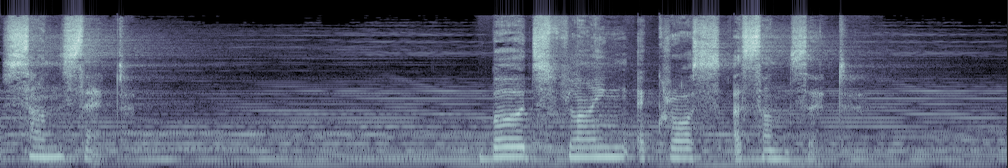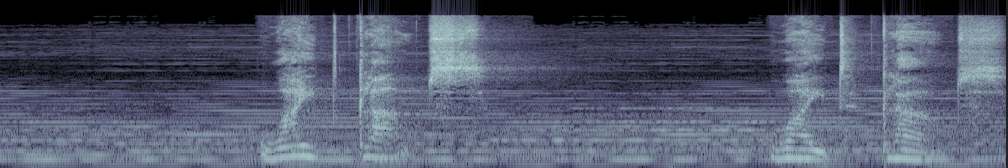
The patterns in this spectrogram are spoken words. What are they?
Sunset. Birds flying across a sunset. White clouds. White clouds.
